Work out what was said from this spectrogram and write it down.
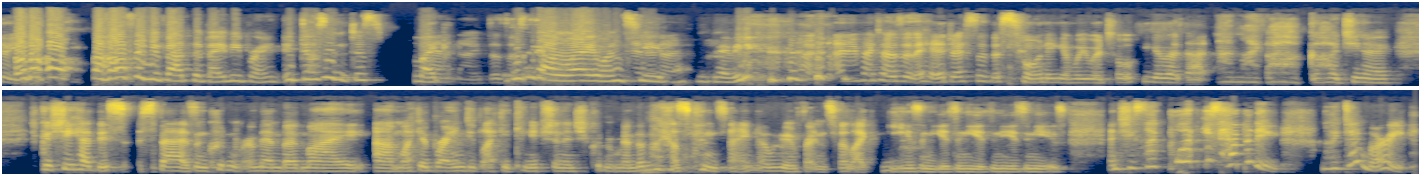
no, Well, oh, the, whole, the whole thing about the baby brain, it doesn't just like, no, no, it doesn't. doesn't go away once No, no, you no. baby. and in fact, I was at the hairdresser this morning and we were talking about that. I'm like, oh God, you know, because she had this spaz and couldn't remember my, um, like her brain did like a conniption and she couldn't remember my husband's name. Now we've been friends for like years and years and years and years and years. And she's like, what is happening? I'm like, don't worry.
